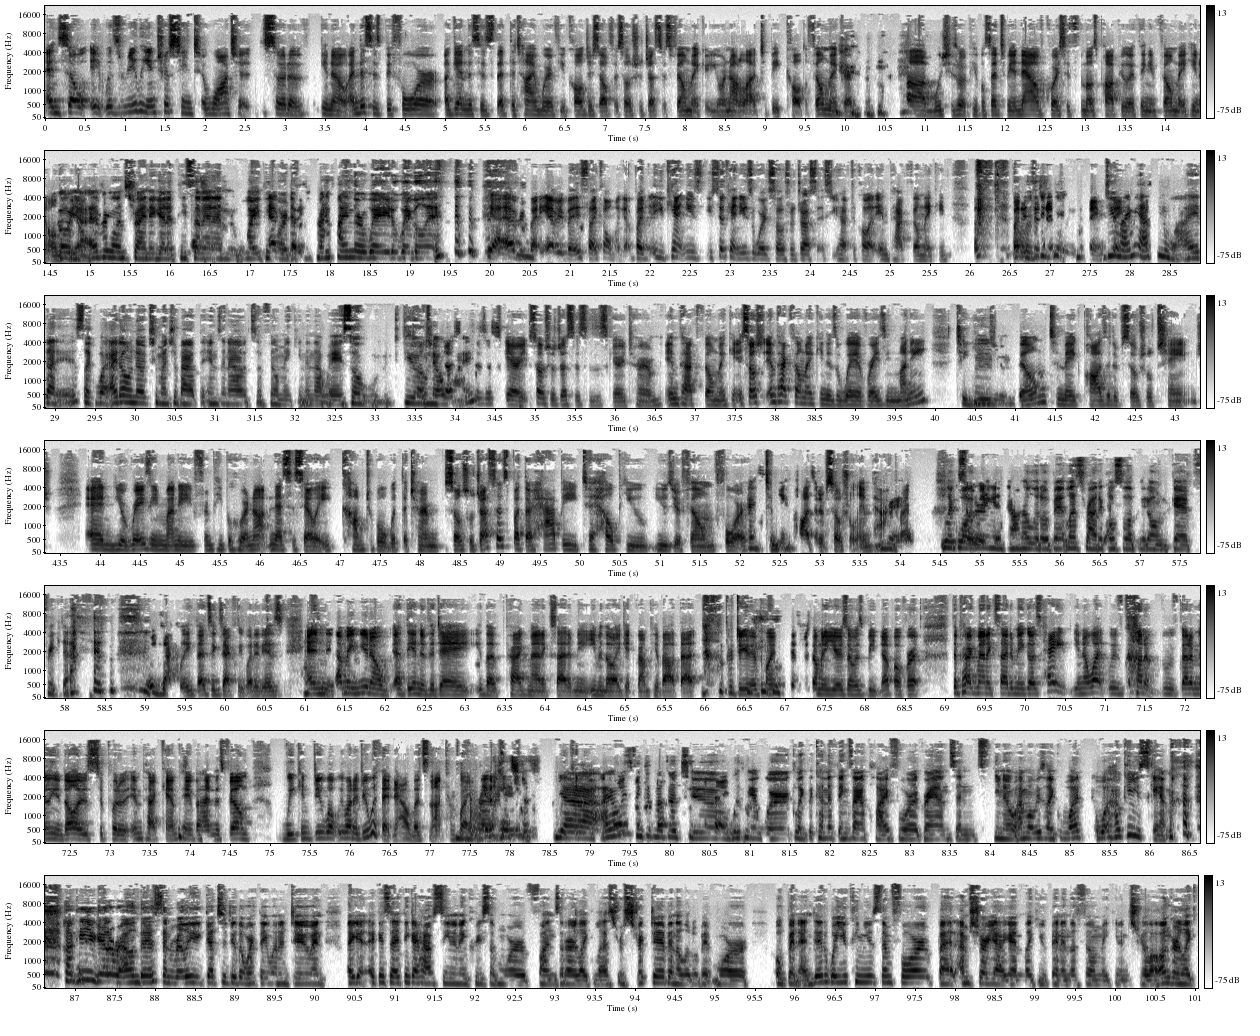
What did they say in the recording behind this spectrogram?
And so it was really interesting to watch it sort of, you know, and this is before, again, this is at the time where if you called yourself a social justice filmmaker, you are not allowed to be called a filmmaker, um, which is what people said to me. And now, of course, it's the most popular thing in filmmaking. Oh, yeah. Everyone's trying to get a piece of it, and white people everybody. are definitely trying to find their way to wiggle in. yeah, everybody, everybody. It's like, oh my God. But you can't use, you still can't use the word social justice. You have to call it impact filmmaking. but oh, it's do, you, do you mind me asking why that is? Like, what I don't know too much about the ins and outs of filmmaking in that way. So, do you social know justice why? Is a scary social justice is a scary term. Impact filmmaking. Social impact filmmaking is a way of raising money to use mm. your film to make positive social change, and you're raising money from people who are not necessarily comfortable with the term social justice, but they're happy to help you use your film for to make positive social impact. Right. right? Like watering so it, down a little bit less radical so that we don't get freaked out. Exactly. That's exactly what it is. Absolutely. and i mean you know at the end of the day the pragmatic side of me even though i get grumpy about that particular point because for so many years i was beaten up over it the pragmatic side of me goes hey you know what we've got a we've got a million dollars to put an impact campaign behind this film we can do what we want to do with it now. Let's not complain. Right. You know, just, yeah, I always think about that too with my work, like the kind of things I apply for grants, and you know, I'm always like, what, what, how can you scam? how can you get around this and really get to do the work they want to do? And I get, like I said, I think I have seen an increase of more funds that are like less restrictive and a little bit more open ended what you can use them for. But I'm sure, yeah, again, like you've been in the filmmaking industry a lot longer, like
